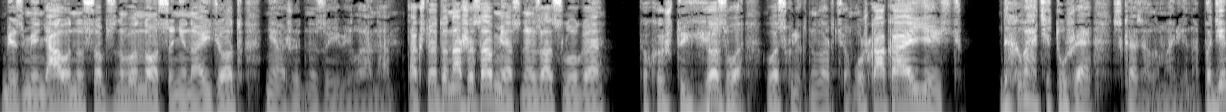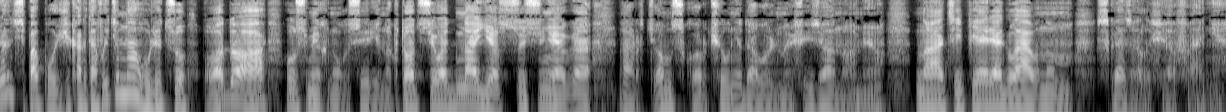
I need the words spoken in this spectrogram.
«Без меня он и собственного носа не найдет», — неожиданно заявила она. «Так что это наша совместная заслуга». «Какая ж ты язва!» — воскликнул Артем. «Уж какая есть!» «Да хватит уже», — сказала Марина. «Подеретесь попозже, когда выйдем на улицу». «О да», — усмехнулась Ирина. «Кто-то сегодня наестся снега». Артем скорчил недовольную физиономию. «Ну а теперь о главном», — сказала Феофания.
